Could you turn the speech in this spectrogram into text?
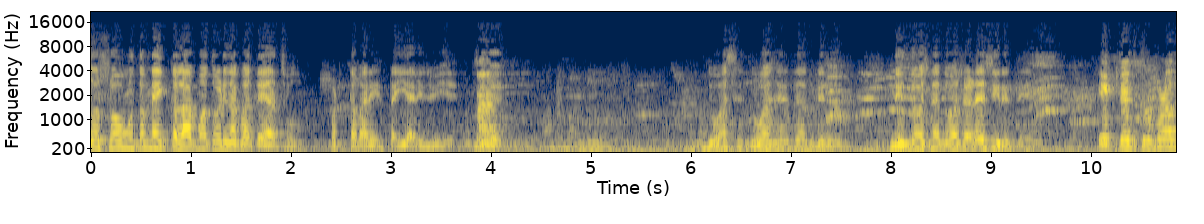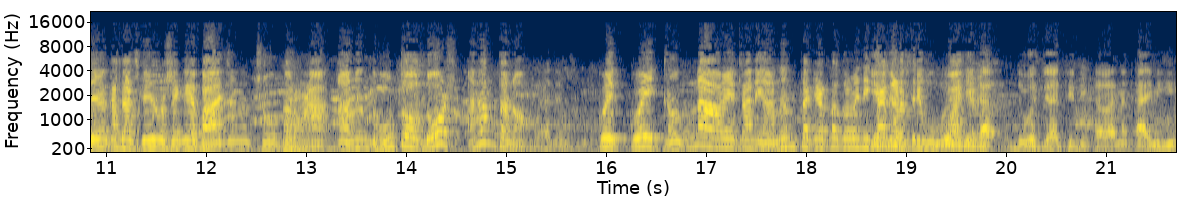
દોષો હું તમને એક કલાકમાં તોડી નાખવા તૈયાર છું. પણ તમારી તૈયારી જોઈએ. દોષ દોષ નિર્દોષ ને દોષ અડે સી રીતે? એટલે જ કૃપાળદેવે કદાચ કહ્યું હશે કે ભાજન છું કરુણા. અનંત હું તો દોષ અનંતનો. કોઈ કોઈ કલ્પના આવે એટલાની અનંત કહેતા તો એની ક્યાં ગણતરી મૂકવા જેવા? દોષ જ્યારથી દેખાવાના થાય ને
